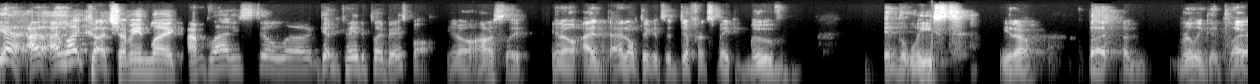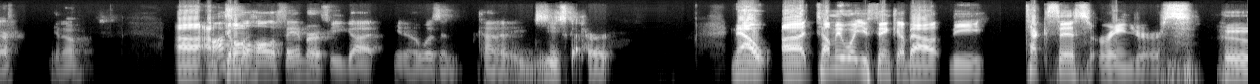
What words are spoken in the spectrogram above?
Yeah, I, I like Cutch. I mean, like, I'm glad he's still uh, getting paid to play baseball. You know, honestly, you know, I I don't think it's a difference making move in the least. You know, but a really good player. You know, Uh, I'm possible going Hall of Famer if he got you know wasn't kind of he just got hurt. now. Uh, tell me what you think about the Texas Rangers, who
